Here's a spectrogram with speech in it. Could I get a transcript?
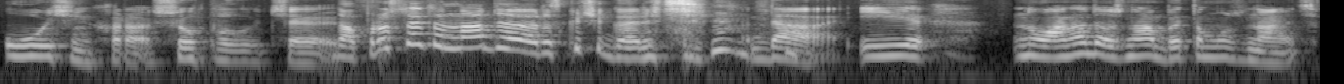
очень хорошо получается. Да, просто это надо раскочегарить. Да, и ну, она должна об этом узнать,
